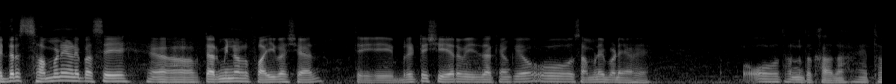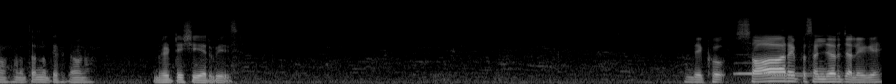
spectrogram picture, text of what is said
ਇਧਰ ਸਾਹਮਣੇ ਵਾਲੇ ਪਾਸੇ ਟਰਮੀਨਲ 5 ਹੈ ਸ਼ਾਇਦ ਤੇ ਬ੍ਰਿਟਿਸ਼ 에ਅਰਵੇਜ਼ ਦਾ, ਕਿਉਂਕਿ ਉਹ ਸਾਹਮਣੇ ਬਣਿਆ ਹੋਇਆ। ਉਹ ਤੁਹਾਨੂੰ ਦਿਖਾ ਦਾਂ, ਇੱਥੋਂ ਹੁਣ ਤੁਹਾਨੂੰ ਦਿਖਦਾ ਹੋਣਾ। ਬ੍ਰਿਟਿਸ਼ 에ਅਰਵੇਜ਼ ਦੇਖੋ, ਸਾਰੇ ਪੈਸੇਂਜਰ ਚਲੇ ਗਏ।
